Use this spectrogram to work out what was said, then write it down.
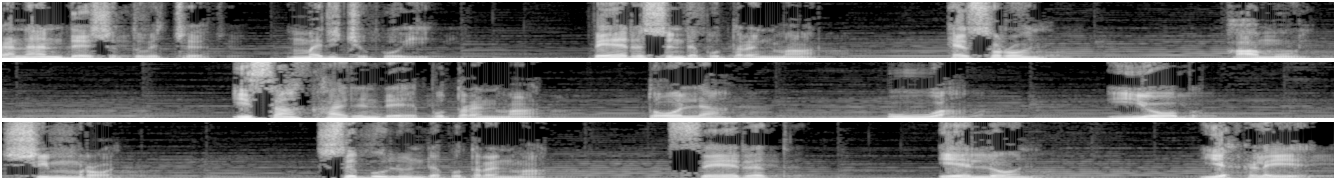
കനാൻ ദേശത്തു വെച്ച് മരിച്ചുപോയി. പേരസിന്റെ പുത്രന്മാർ ഹെസ്രോൻ ഹാമൂൽ. ഇസാഖാരിന്റെ പുത്രന്മാർ തോല പൂവ യോബ് ഷിമ്രോൻ സിബുലുന്റെ പുത്രന്മാർ സേരത് ഏലോൻ യഹ്ളയേൽ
